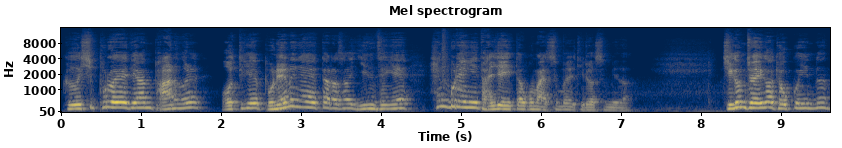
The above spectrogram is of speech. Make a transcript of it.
그 10%에 대한 반응을 어떻게 보내느냐에 따라서 인생의 행불행이 달려 있다고 말씀을 드렸습니다. 지금 저희가 겪고 있는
